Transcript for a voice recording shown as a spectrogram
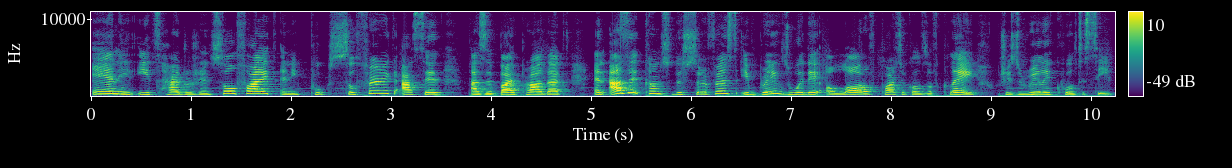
and it eats hydrogen sulfide and it poops sulfuric acid as a byproduct and as it comes to the surface it brings with it a lot of particles of clay which is really cool to see.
